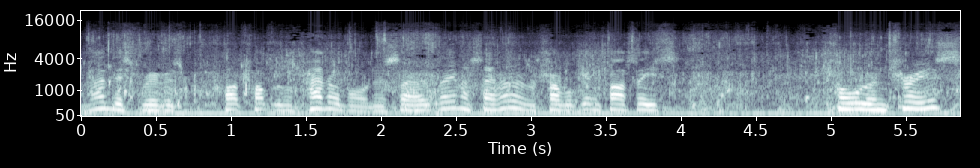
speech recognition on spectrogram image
I know this river's quite popular with paddleboarders so they must have a little trouble getting past these fallen trees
